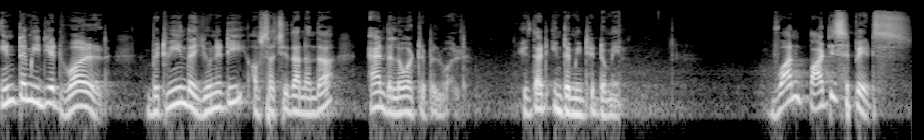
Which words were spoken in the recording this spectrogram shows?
intermediate world between the unity of Sachidananda and the lower triple world is that intermediate domain. One participates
